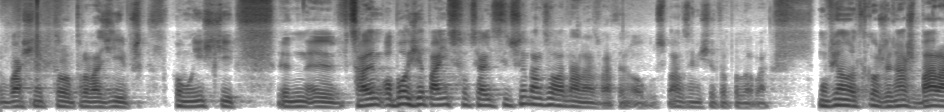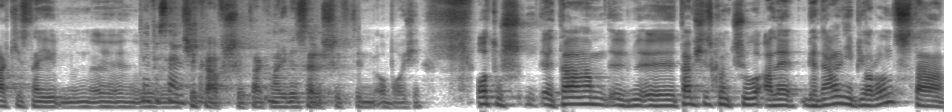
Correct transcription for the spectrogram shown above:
właśnie, którą prowadzili komuniści w całym obozie państw socjalistycznym. Bardzo ładna nazwa ten obóz, bardzo mi się to podoba. Mówiono tylko, że nasz barak jest naj, najciekawszy, tak, najweselszy w tym obozie. Otóż tam, tam się skończyło, ale generalnie biorąc, ta,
